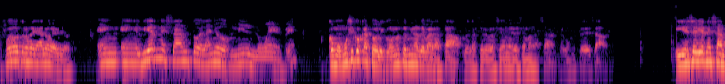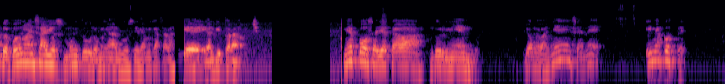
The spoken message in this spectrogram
fue otro regalo de Dios. En, el Viernes Santo del año 2009, como músico católico, uno termina desbaratado de las celebraciones de Semana Santa, como ustedes saben. Y ese Viernes Santo, después de unos ensayos muy duros, muy arduos, llegué a mi casa a las 10 y algo a la noche. Mi esposa ya estaba durmiendo. Yo me bañé, cené y me acosté.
